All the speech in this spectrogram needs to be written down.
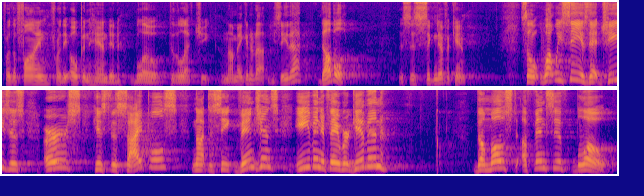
for the fine for the open handed blow to the left cheek. I'm not making it up. You see that? Double. This is significant. So, what we see is that Jesus urged his disciples not to seek vengeance, even if they were given the most offensive blow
